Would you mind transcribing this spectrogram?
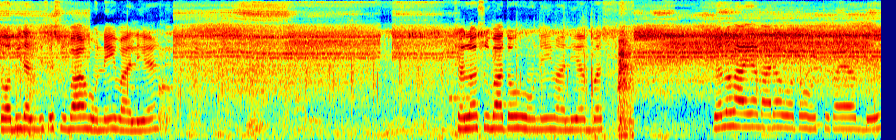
तो अभी जल्दी से सुबह होने ही वाली है। चलो सुबह तो होने ही वाली है बस। चलो भाई, हमारा वो तो हो चुका है अब डे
